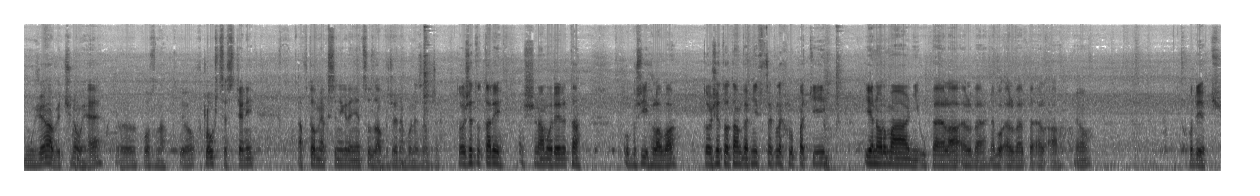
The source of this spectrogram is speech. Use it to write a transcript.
může a většinou je e, poznat. Jo? V tloušťce stěny a v tom, jak se někde něco zavře nebo nezavře. To, že to tady, až nám odjede ta obří hlava, to, že to tam vevnitř takhle chlupatí, je normální u PLA LV nebo LVPLA. Jo? Odjeď.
